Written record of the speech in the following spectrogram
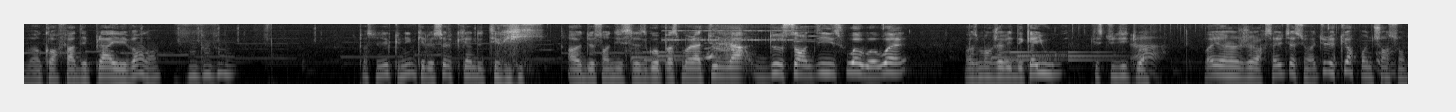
On va encore faire des plats et les vendre, hein. Persuadé que Link est le seul client de Terry. Ah, 210, let's go, passe-moi la thune là. 210, ouais, ouais, ouais. Heureusement que j'avais des cailloux. Qu'est-ce que tu dis, toi Voyageur, salutations. As-tu le cœur pour une chanson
